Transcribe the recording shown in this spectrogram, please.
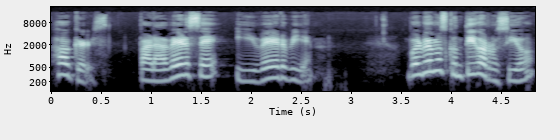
Hawkers, para verse y ver bien. Volvemos contigo, Rocío.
